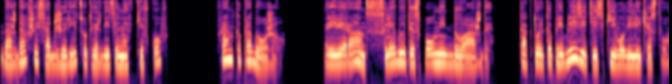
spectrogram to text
Дождавшись от жриц утвердительных кивков, Франко продолжил. Реверанс следует исполнить дважды, как только приблизитесь к его величеству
